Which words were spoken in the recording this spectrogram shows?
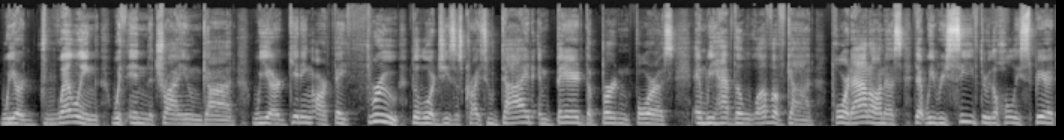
we are dwelling within the triune God. We are getting our faith through the Lord Jesus Christ, who died and bared the burden for us. And we have the love of God poured out on us that we receive through the Holy Spirit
